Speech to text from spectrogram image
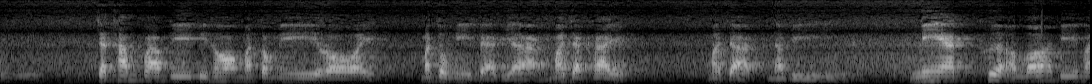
บี จะทำความดีพี่น้องมันต้องมีรอย มันต้องมีแบบอย่าง มาจากใคร มาจากนบี เนียดเพื่ออัลลอฮ์ดีไหม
